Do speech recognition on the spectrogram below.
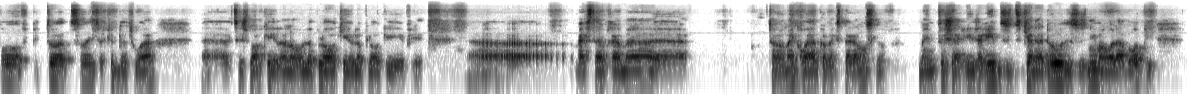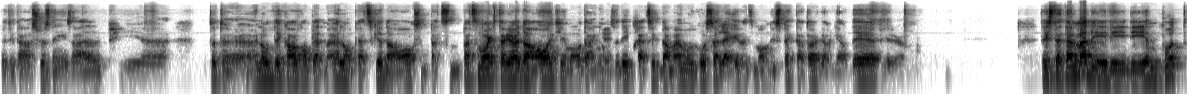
bouffe, puis tout, ça, ils s'occupent de toi. Euh, tu sais, je suis OK, là, on l'a bloqué, on l'a bloqué, puis euh, mais c'était vraiment, euh, vraiment incroyable comme expérience, là. Même, j'arrive, j'arrive du, du, Canada, des États-Unis, m'en vais là-bas, puis là, tu es en Suisse, dans les Alpes, puis euh, tout un, un, autre décor complètement. Là, on pratiquait dehors, c'est une, patine, patinoire extérieure dehors avec les montagnes. Okay. On faisait des pratiques dans même au gros soleil, du monde, des spectateurs qui regardaient. Puis, euh, c'était tellement des, des, des inputs,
